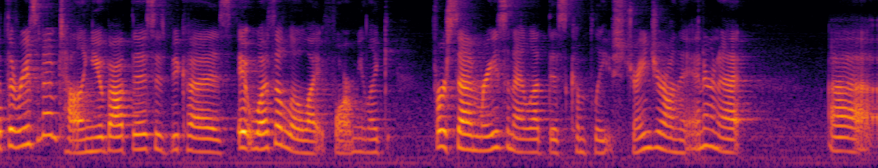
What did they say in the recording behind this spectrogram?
but the reason I'm telling you about this is because it was a low light for me. Like for some reason, I let this complete stranger on the internet uh,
